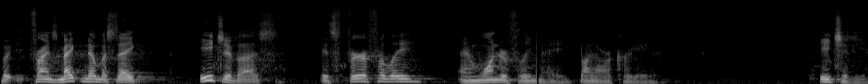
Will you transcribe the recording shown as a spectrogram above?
But, friends, make no mistake, each of us is fearfully and wonderfully made by our Creator. Each of you.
